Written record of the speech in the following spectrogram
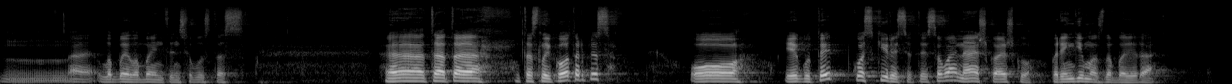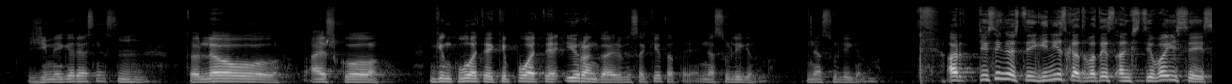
mm, na, labai labai intensyvus tas, e, ta, ta, tas laikotarpis. O jeigu taip, kuo skiriasi, tai savaime aišku, aišku, parengimas dabar yra žymiai geresnis. Mhm. Toliau, aišku, ginkluotė, ekipuotė, įranga ir visa kita, tai nesulyginama. Nesulyginama. Ar teisingas teiginys, kad va, tais ankstyvaisiais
